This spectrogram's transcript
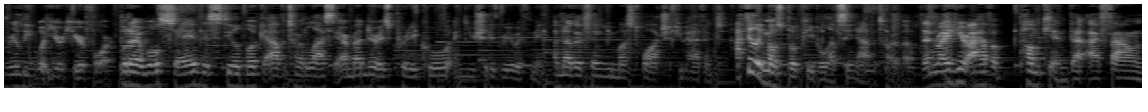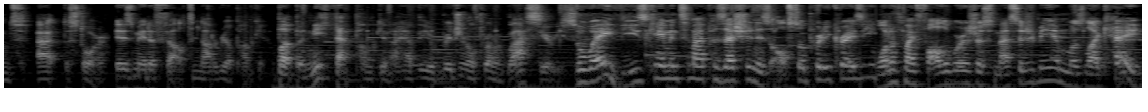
really what you're here for. But I will say this steelbook Avatar The Last Airbender is pretty cool and you should agree with me. Another thing you must watch if you haven't. I feel like most book people have seen Avatar though. Then right here I have a pumpkin that I found at the store. It is made of felt, not a real pumpkin. But beneath that pumpkin I have the original Throne of Glass series. The way these came into my possession is also pretty crazy. One of my followers just messaged me and was like, hey,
